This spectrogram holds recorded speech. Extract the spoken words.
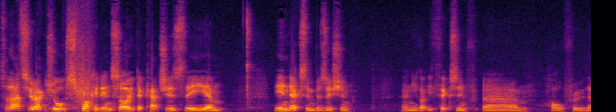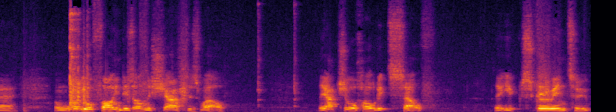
So that's your actual sprocket inside that catches the, um, the indexing position and you've got your fixing um, hole through there. And what you'll find is on the shaft as well, the actual hole itself that you screw into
